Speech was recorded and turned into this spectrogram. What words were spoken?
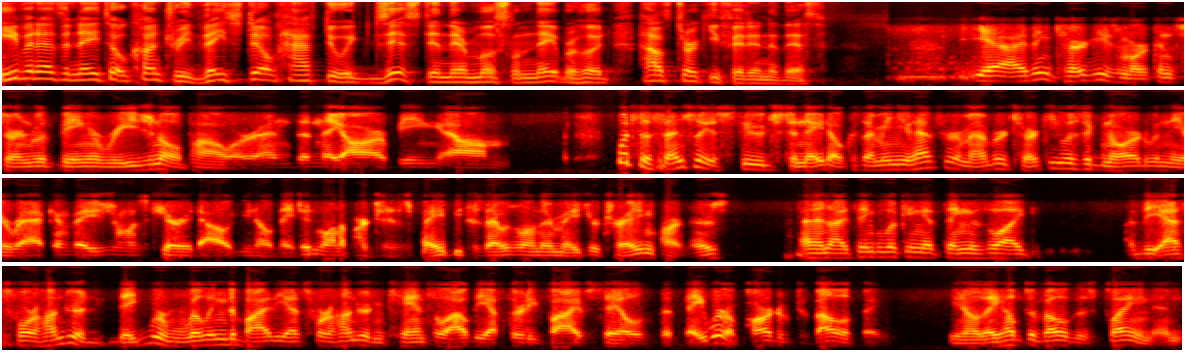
even as a NATO country, they still have to exist in their Muslim neighborhood. How's Turkey fit into this? Yeah, I think Turkey's more concerned with being a regional power and than they are being um, what's essentially a stooge to NATO. Because I mean, you have to remember Turkey was ignored when the Iraq invasion was carried out. You know, they didn't want to participate because that was one of their major trading partners. And I think looking at things like the S400, they were willing to buy the S400 and cancel out the F-35 sales that they were a part of developing. You know, they helped develop this plane, and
